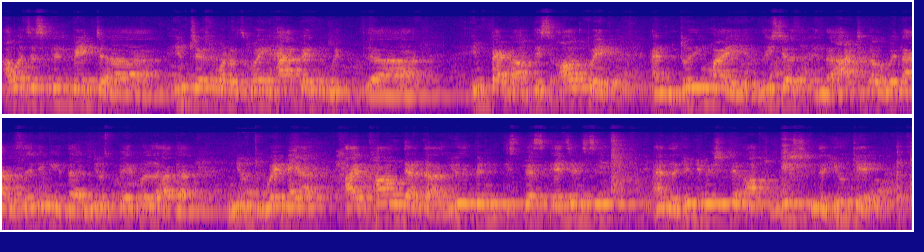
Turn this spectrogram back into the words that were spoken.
I was just a little bit uh, interested what was going to happen with the impact of this earthquake. And doing my research in the article when I was reading in the newspaper or the news media, I found that the European Space Agency and the University of Leeds in the UK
